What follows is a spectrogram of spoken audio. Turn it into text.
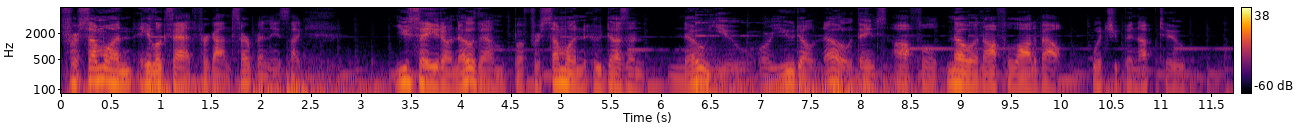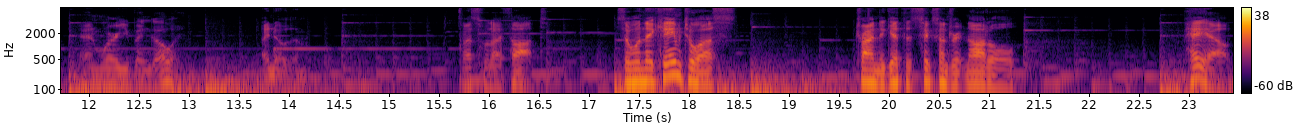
for someone he looks at Forgotten Serpent, he's like, you say you don't know them, but for someone who doesn't know you or you don't know, they awful know an awful lot about what you've been up to and where you've been going. I know them. That's what I thought. So when they came to us trying to get the 600 nodal payout,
